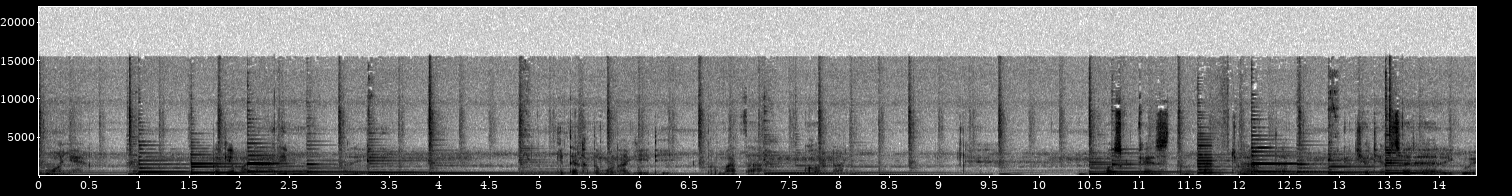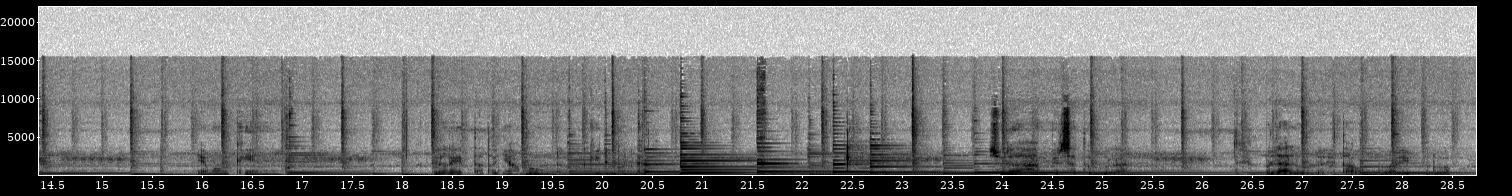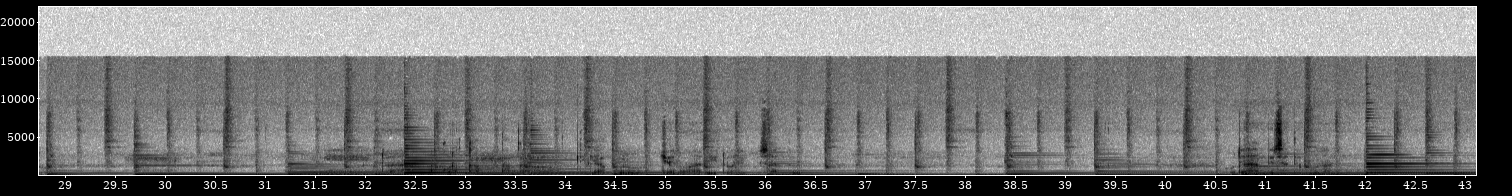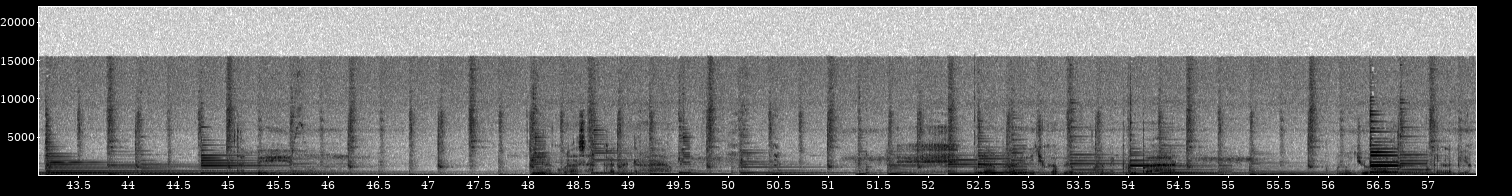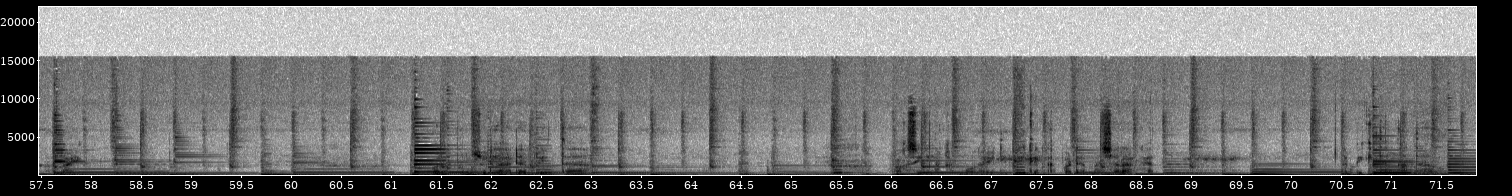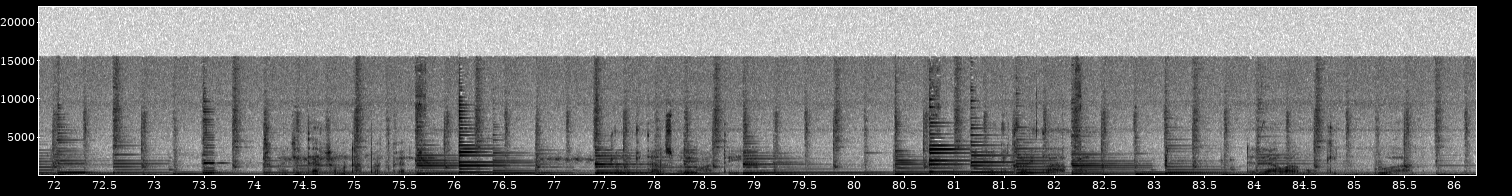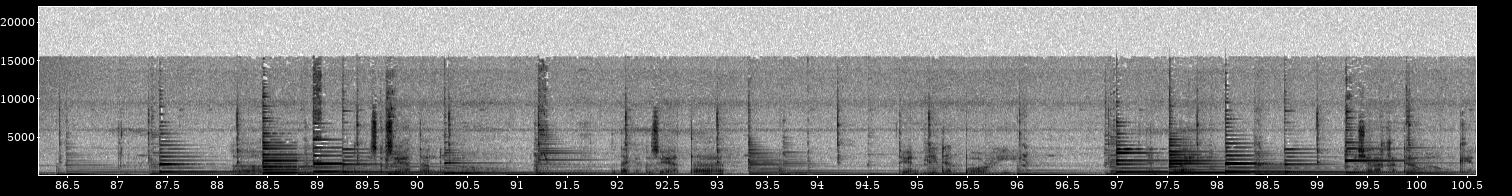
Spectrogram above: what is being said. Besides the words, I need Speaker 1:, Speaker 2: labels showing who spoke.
Speaker 1: semuanya, bagaimana harimu hari ini? Kita ketemu lagi di Permata Corner. Podcast tentang curhatan kejadian sehari-hari gue. Yang mungkin relate atau nyambung dengan kehidupan kalian. Sudah hampir satu bulan berlalu dari tahun 2020 Januari 2001 udah hampir satu bulan. Tapi yang aku rasakan adalah bulan-bulan ini juga belum mengalami perubahan menuju hal yang mungkin lebih baik. Walaupun sudah ada berita vaksin akan mulai diberikan kepada masyarakat. Tapi kita nggak tahu kapan kita akan mendapatkannya. Karena kita harus melewati banyak kali tahapan dari awal mungkin buat uh, kesehatan dulu tenaga kesehatan TNI dan Polri dan plan masyarakat dahulu mungkin.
